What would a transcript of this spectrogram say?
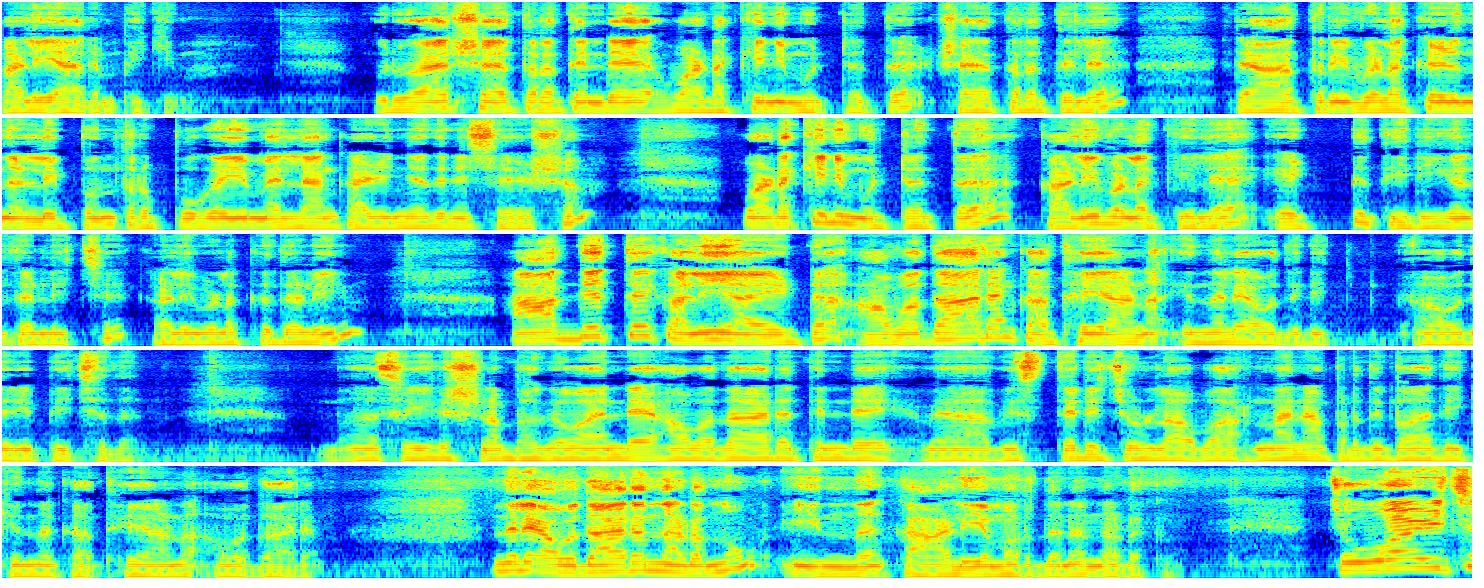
കളി ആരംഭിക്കും. ഗുരുവായൂർ ക്ഷേത്രത്തിന്റെ വടക്കിനി മുറ്റത്ത് ക്ഷേത്രത്തിൽ രാത്രി വിളക്കെഴുന്നള്ളിപ്പും തൃപ്പുകയും എല്ലാം കഴിഞ്ഞതിന് ശേഷം വടക്കിനി മുറ്റത്ത് കളിവിളക്കിൽ എട്ട് തിരികൾ തെളിച്ച് കളിവിളക്ക് തെളിയും. ആദ്യത്തെ കളിയായിട്ട് അവതാരം കഥയാണ് ഇന്നലെ അവതരി അവതരിപ്പിച്ചത്. ശ്രീകൃഷ്ണ ഭഗവാന്റെ അവതാരത്തിന്റെ വിസ്തരിച്ചുള്ള വർണന പ്രതിപാദിക്കുന്ന കഥയാണ് അവതാരം. ഇന്നലെ അവതാരം നടന്നു ഇന്ന് കാളിയമർദ്ദനം നടക്കും. ചൊവ്വാഴ്ച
